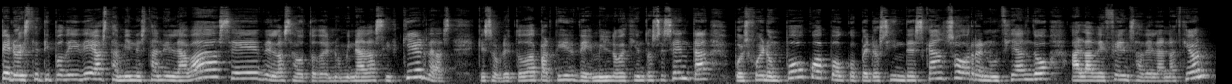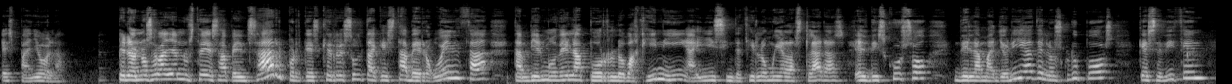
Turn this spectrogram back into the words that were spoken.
Pero este tipo de ideas también están en la base de las autodenominadas izquierdas, que sobre todo a partir de 1960, pues fueron poco a poco, pero sin descanso, renunciando a la defensa de la nación española. Pero no se vayan ustedes a pensar, porque es que resulta que esta vergüenza también modela por lo bajini, ahí sin decirlo muy a las claras, el discurso de la mayoría de los grupos que se dicen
